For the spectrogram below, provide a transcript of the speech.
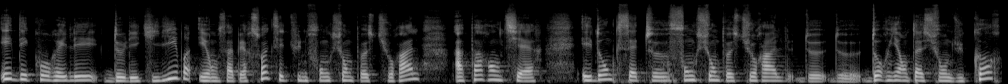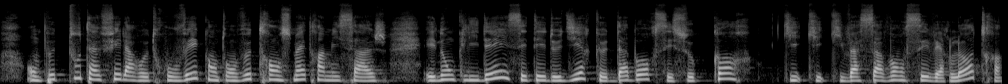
est décorrélé de l'équilibre et on s'aperçoit que c'est une fonction posturale à part entière. Et donc cette fonction posturale d'orientation de, du corps, on peut tout à fait la retrouver quand on veut transmettre un message. Et donc l'idée, c'était de dire que d'abord c'est ce corps qui, va s'avancer vers l'autre,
